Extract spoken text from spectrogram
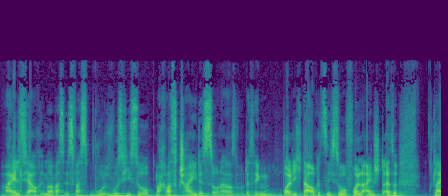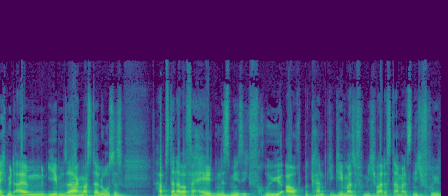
weil es ja auch immer was ist, was wo wo es hieß so, mach was Gescheites so. Ne? Also deswegen wollte ich da auch jetzt nicht so voll einsteigen, also gleich mit allem mit jedem sagen, was da los ist. Hab's dann aber verhältnismäßig früh auch bekannt gegeben. Also für mich war das damals nicht früh.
